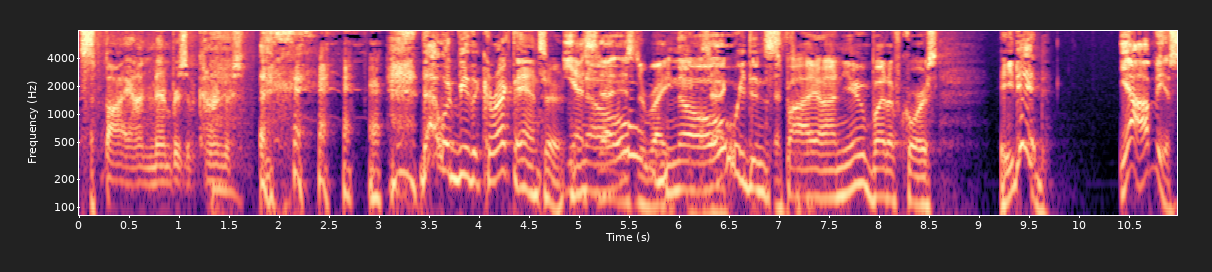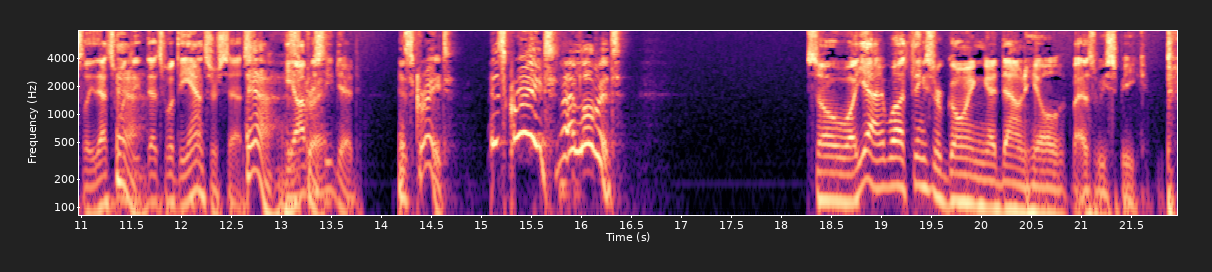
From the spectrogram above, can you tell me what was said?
spy on members of Congress. that would be the correct answer. Yes, no, that is the right. No, exact, we didn't spy right. on you, but of course, he did. Yeah, obviously, that's what yeah. the, that's what the answer says. Yeah, he obviously great. did. It's great. It's great. I love it. So uh, yeah, well, things are going uh, downhill as we speak.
